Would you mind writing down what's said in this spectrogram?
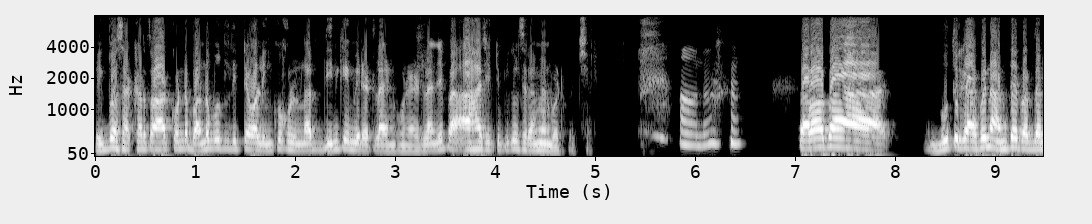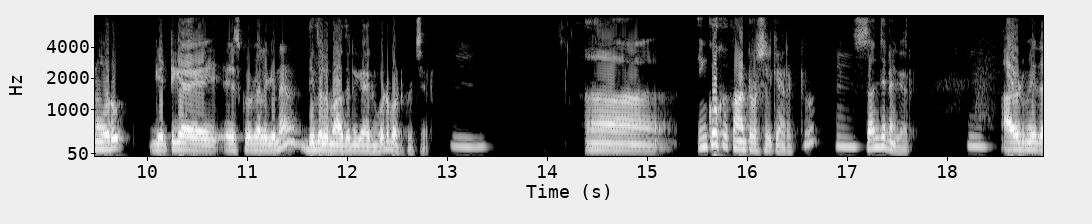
బిగ్ బాస్ అక్కడతో ఆకుండా బండబూతులు తిట్టే వాళ్ళు ఇంకొకరు ఉన్నారు దీనికే మీరు ఎట్లా అనుకున్నారు ఎట్లా అని చెప్పి ఆహా టిపికల్స్ రమేన్ పట్టుకొచ్చారు. అవును. తర్వాత బూతులు కాకపోయినా అంతే పెద్ద నోరు గట్టిగా వేసుకోగలిగిన దివ్యల మాధుని గారిని కూడా పట్టుకొచ్చారు. ఇంకొక కాంట్రవర్షియల్ క్యారెక్టర్ సంజన గారు. ఆవిడ మీద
